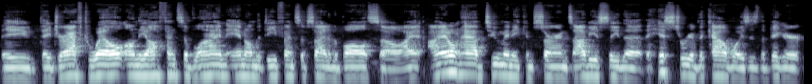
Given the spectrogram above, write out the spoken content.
They, they draft well on the offensive line and on the defensive side of the ball. So I, I don't have too many concerns. Obviously, the, the history of the Cowboys is the bigger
